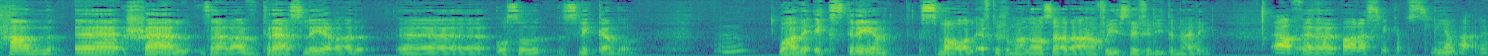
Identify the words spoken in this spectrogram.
Han eh, stjäl såna här träslevar Eh, och så slickar han dem. Och han är extremt smal eftersom han har så här, han får i sig för lite näring. Ja, för att Eh, han bara slickar på slevar.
